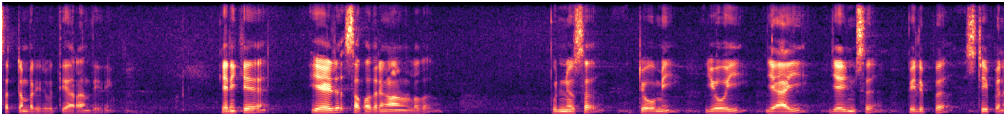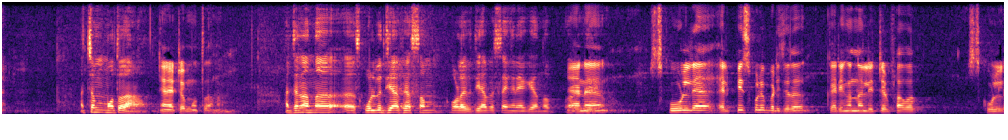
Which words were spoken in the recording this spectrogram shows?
സെപ്റ്റംബർ ഇരുപത്തി ആറാം തീയതി. എനിക്ക് ഏഴ് സഹോദരങ്ങളാണുള്ളത്. പുന്നൂസ് ടോമി യോയി ജായി ജെയിംസ് ഫിലിപ്പ് സ്റ്റീപ്പന്. അച്ഛൻ മൂത്തതാണോ? ഞാൻ ഏറ്റവും മൂത്തതാണ്. അച്ഛൻ അന്ന് സ്കൂൾ വിദ്യാഭ്യാസം കോളേജ് വിദ്യാഭ്യാസം എങ്ങനെയൊക്കെയാന്ന് ഞാൻ സ്കൂളിലെ എൽ പി സ്കൂളിൽ പഠിച്ചത് കരിങ്കുന്നം ലിറ്റിൽ ഫ്ലവർ സ്കൂളിൽ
